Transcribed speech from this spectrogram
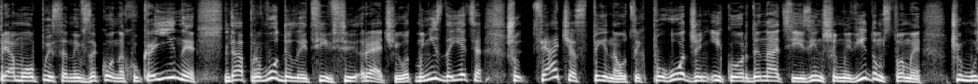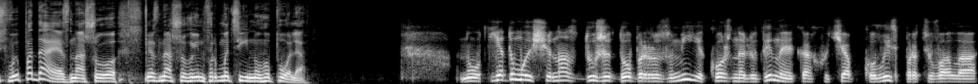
прямо описаний в законах України, да проводили ці всі речі. От мені здається, що ця частина оцих погоджень і координації з іншими відомствами чомусь випадає з нашого з нашого інформаційного поля. Ну от я думаю, що нас дуже добре розуміє кожна людина, яка хоча б колись працювала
